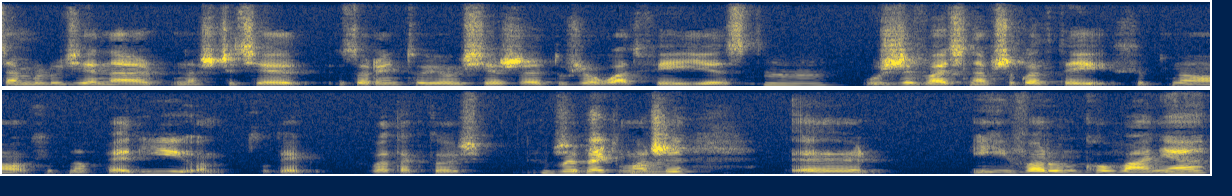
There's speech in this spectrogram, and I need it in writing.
tam ludzie na, na szczycie zorientują się, że dużo łatwiej jest mm. używać na przykład tej hypno, hypnopedii, on tutaj chyba tak to się tak, tłumaczy, no. yy, i warunkowania,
